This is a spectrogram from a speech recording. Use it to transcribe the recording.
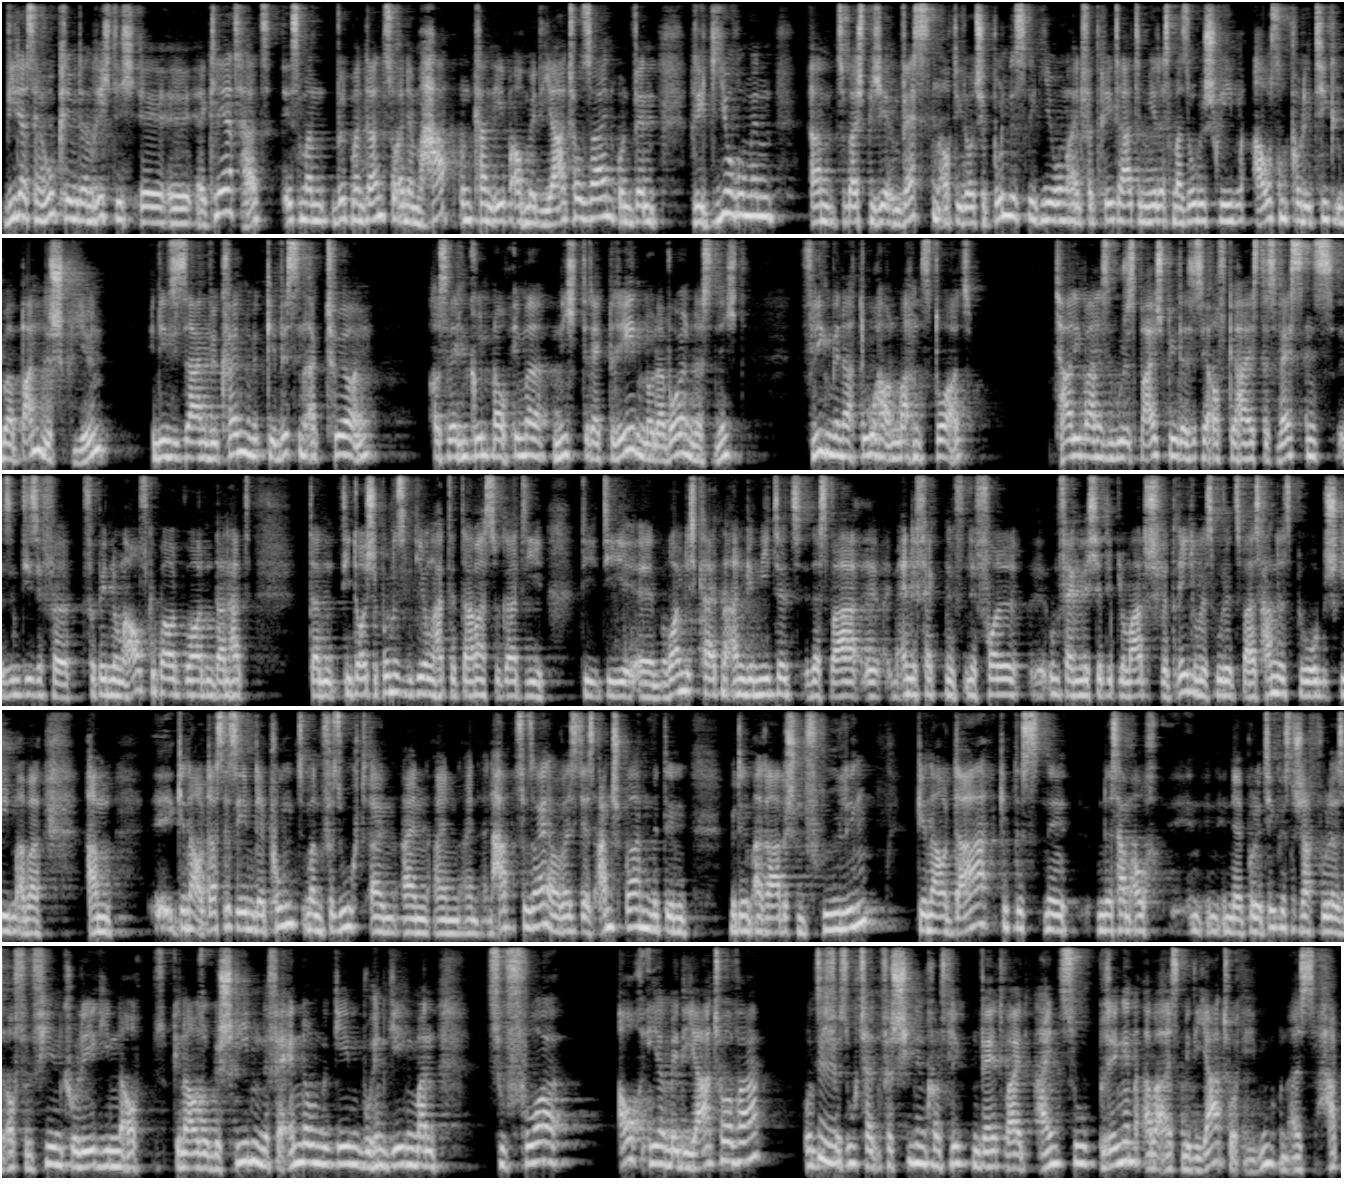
wie das Herr Hochgreve dann richtig äh, äh, erklärt hat, ist man, wird man dann zu einem Hub und kann eben auch Mediator sein. Und wenn Regierungen, ähm, zum Beispiel hier im Westen, auch die deutsche Bundesregierung, ein Vertreter hatte mir das mal so beschrieben, Außenpolitik über Bande spielen, indem sie sagen, wir können mit gewissen Akteuren, aus welchen Gründen auch immer, nicht direkt reden oder wollen das nicht, fliegen wir nach Doha und machen es dort. Taliban ist ein gutes Beispiel, das ist ja auf Geheiß des Westens, sind diese Ver Verbindungen aufgebaut worden. Dann hat dann die deutsche Bundesregierung hatte damals sogar die, die, die äh, Räumlichkeiten angemietet. Das war äh, im Endeffekt eine, eine voll äh, diplomatische Vertretung. Es wurde zwar als Handelsbüro beschrieben, aber ähm, äh, genau, das ist eben der Punkt. Man versucht ein, ein, ein, ein, ein Hub zu sein, aber weil Sie das ansprachen mit dem, mit dem arabischen Frühling, genau da gibt es eine, und das haben auch in, in, in der Politikwissenschaft wurde das auch von vielen Kolleginnen auch genauso beschrieben, eine Veränderung gegeben, wohingegen man zuvor auch eher Mediator war und sich mhm. versucht hat, in verschiedenen Konflikten weltweit einzubringen, aber als Mediator eben und als Hub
